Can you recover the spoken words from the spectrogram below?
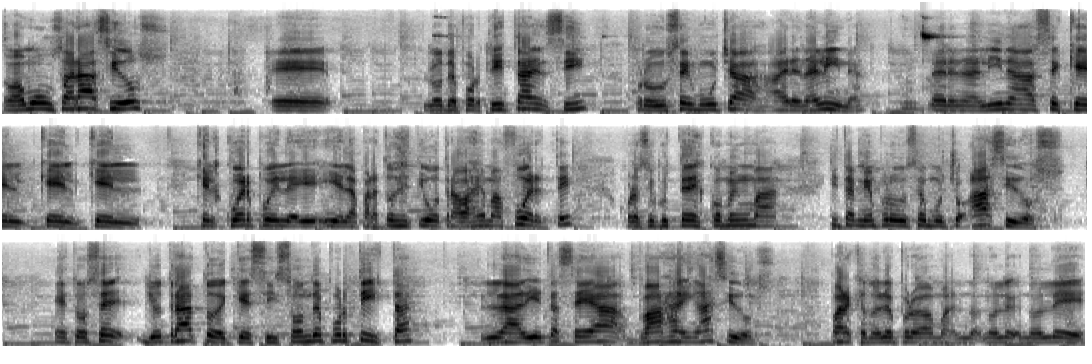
No vamos a usar ácidos. Eh, los deportistas en sí producen mucha adrenalina. La adrenalina hace que el, que el, que el, que el cuerpo y el, y el aparato digestivo trabaje más fuerte. Por eso es que ustedes comen más y también produce muchos ácidos. Entonces yo trato de que si son deportistas, la dieta sea baja en ácidos para que no le, prueba mal- no, no le, no le-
